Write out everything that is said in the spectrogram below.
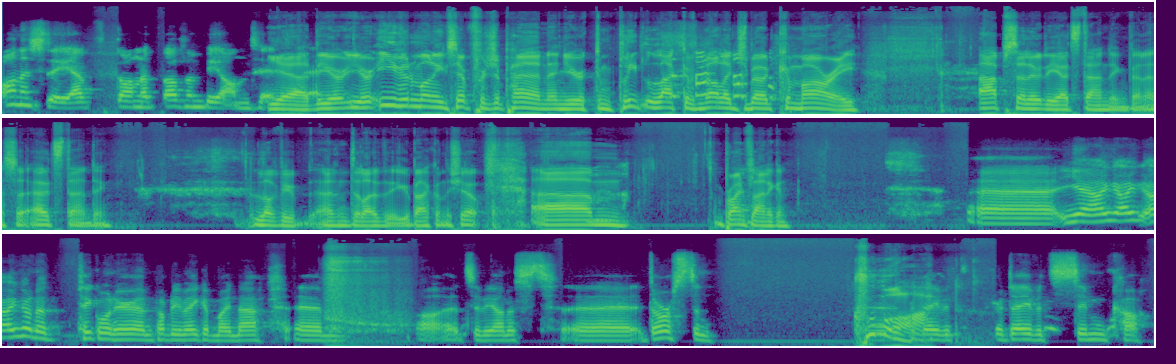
Honestly, I've gone above and beyond here. Yeah, your your even money tip for Japan and your complete lack of knowledge about Kimari. Absolutely outstanding, Vanessa. Outstanding love you and delighted that you're back on the show. Um, Brian Flanagan. Uh, yeah, I, I, I'm going to pick one here and probably make it my nap. Um, uh, to be honest, uh, Durston. Come uh, on, for David, for David Simcock.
